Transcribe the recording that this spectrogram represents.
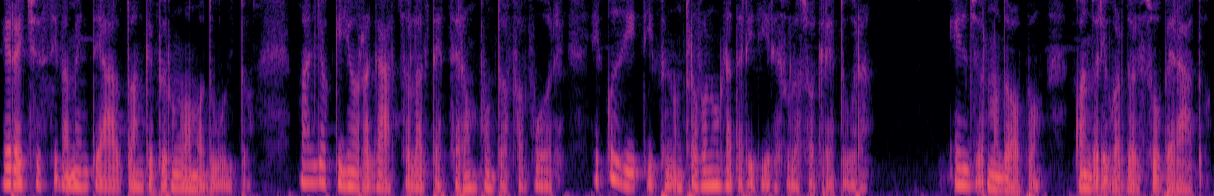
Era eccessivamente alto anche per un uomo adulto, ma agli occhi di un ragazzo l'altezza era un punto a favore e così Tip non trovò nulla da ridire sulla sua creatura. Il giorno dopo, quando riguardò il suo operato,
